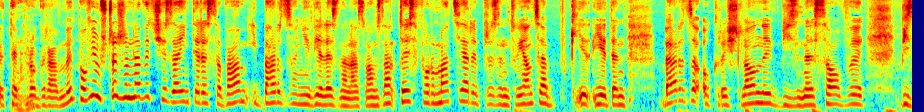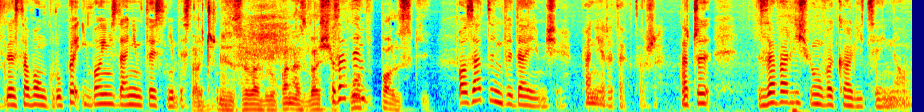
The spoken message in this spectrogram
y, te programy. Powiem szczerze, nawet się zainteresowałam i bardzo niewiele znalazłam. Zna- To jest formacja reprezentująca jeden bardzo określony biznesowy, biznesową grupę i moim zdaniem to jest Tak, niebezpieczne. biznesowa grupa nazywa się Poza tym- Polski. Poza tym wydaje mi się, panie redaktorze, znaczy zawarliśmy umowę koalicyjną.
